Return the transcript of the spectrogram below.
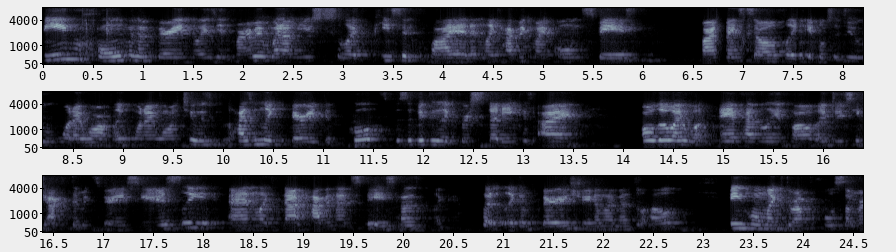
being home in a very noisy environment when I'm used to like peace and quiet and like having my own space by myself, like able to do what I want, like when I want to, is has been like very difficult, specifically like for studying, because I, although I, I am heavily involved, I do take academics very seriously, and like not having that space has like put like a very strain on my mental health. Being home like throughout the whole summer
